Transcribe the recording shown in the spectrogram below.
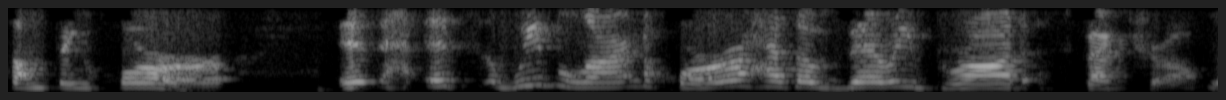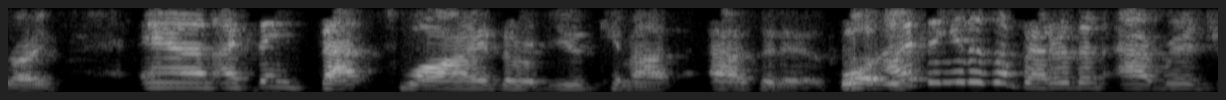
something horror, it it's we've learned horror has a very broad spectrum, Right. and I think that's why the reviews came out as it is. Well, I think it is a better than average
